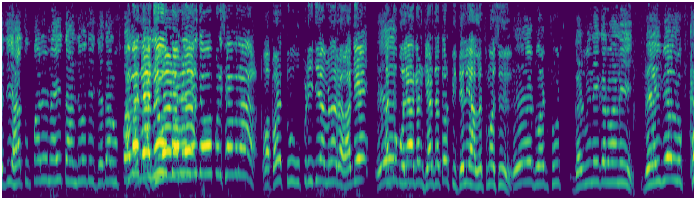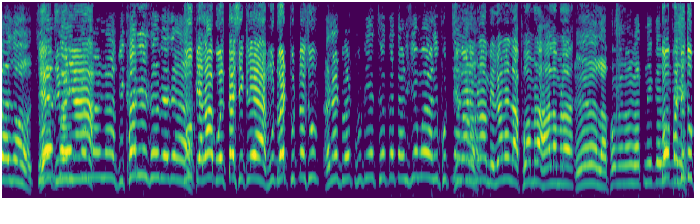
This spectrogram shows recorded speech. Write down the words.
હજી હાથ ઉપાડ્યો નહીં તાંજો દે જદાર ઉપર અમે તને ઉપાડ્યો જવો પડશે હમણાં. હોભળ, તું ઉપડી જે હમણાં રવા દે. એ. અને તું બોલ્યા આગળ ઘેર જતો પીધેલી હાલતમાં છે. એ દોઢ ફૂટ ગરમી નહીં કરવાની. વેલ વેલ લુખ્ખા છો. એ જીવણિયા. ભિખારી છો બે જણા. તું પેલા બોલતા શીખ લે. હું દોઢ ફૂટ નો છું. અરે દોઢ ફૂટ એ છો કે ત્રણસો માં અઢી ફૂટ જીવન હમણાં મેલ્યો ને લાફો હમણાં હાલ હમણાં. એ લાફો મેલવાની વાત નહીં તો પછી તું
